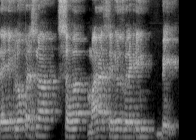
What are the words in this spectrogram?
दैनिक लोकप्रश्न सह महाराष्ट्र न्यूज बुलेटिन बीड.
